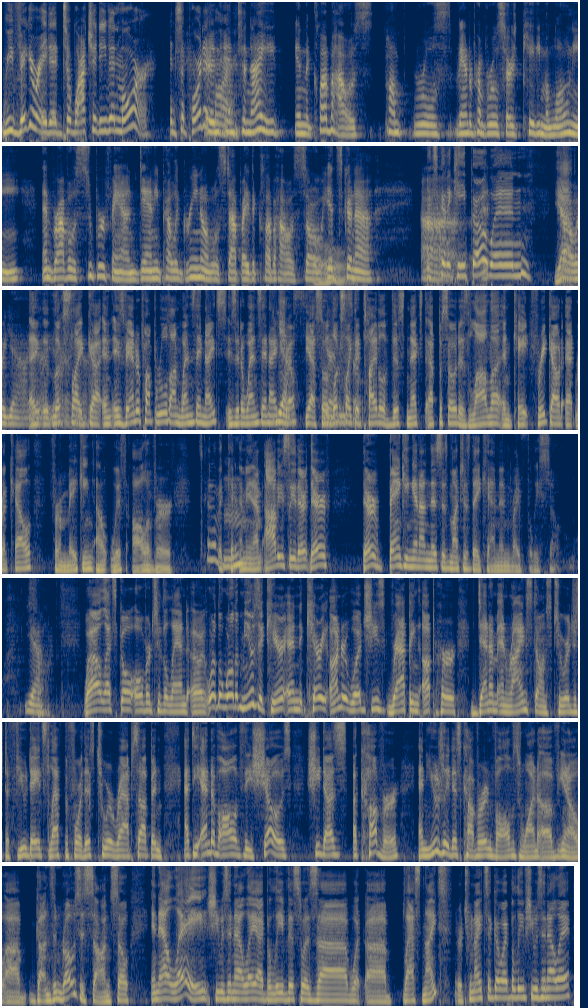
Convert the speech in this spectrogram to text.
revigorated to watch it even more and support it And, more. and tonight in the clubhouse, Pump Rules, Vanderpump Rules stars Katie Maloney and Bravo super fan Danny Pellegrino will stop by the clubhouse. So it's oh. gonna. it's going to uh, keep going. Yeah. Oh, yeah, Uh, yeah, it looks yeah, like, Uh, and is Vanderpump Rules on Wednesday nights? Is it a Wednesday night Yes. show? Yeah. So Yeah, it looks like the title of this next episode is Lala and Kate freak out at Raquel for making out with Oliver. It's kind of a. Mm-hmm. I mean, I'm, obviously they're they're they're banking in on this as much as they can, and rightfully so. Yeah. Well, let's go over to the land, uh, or the world of music here. And Carrie Underwood, she's wrapping up her Denim and Rhinestones tour. Just a few dates left before this tour wraps up. And at the end of all of these shows, she does a cover. And usually this cover involves one of, you know, uh, Guns N' Roses songs. So in LA, she was in LA. I believe this was, uh, what, uh, last night or two nights ago, I believe she was in LA.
